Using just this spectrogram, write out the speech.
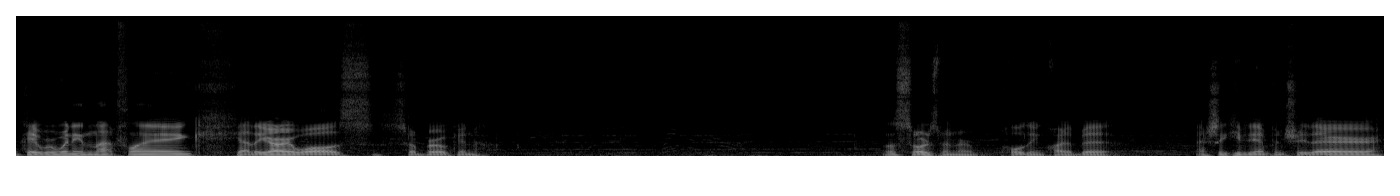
Okay, we're winning that flank. Yeah, the Yari wall is so broken. Those swordsmen are holding quite a bit. Actually, keep the infantry there.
